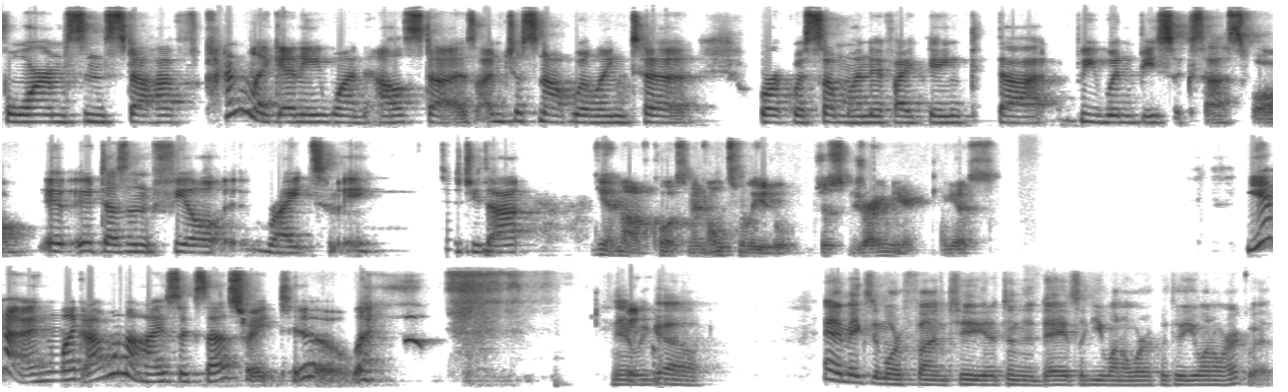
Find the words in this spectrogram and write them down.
forms and stuff, kind of like anyone else does. I'm just not willing to work with someone if I think that we wouldn't be successful. It, it doesn't feel right to me to do that. Yeah, no, of course. I mean, ultimately, it'll just drain you, I guess. Yeah, and like I want a high success rate too. Like There we go. And it makes it more fun too. At the end of the day, it's like you want to work with who you want to work with.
